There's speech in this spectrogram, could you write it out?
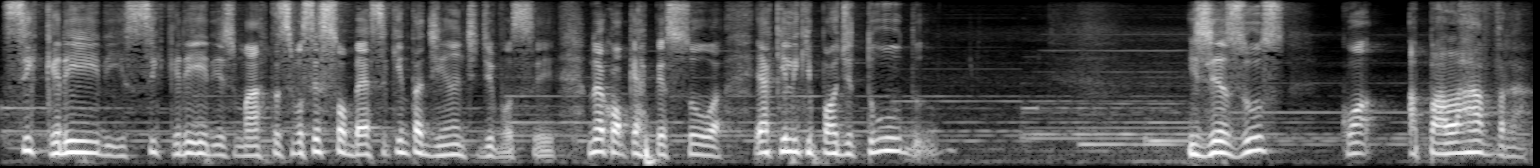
se creres, se creres, Marta, se você soubesse quem está diante de você, não é qualquer pessoa, é aquele que pode tudo. E Jesus, com a, palavra,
